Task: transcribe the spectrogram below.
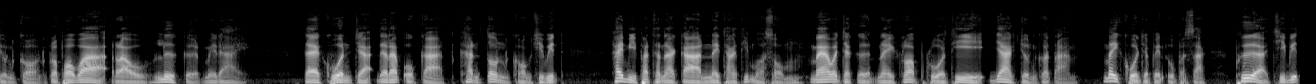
จนก่อน ก็เพราะว่าเราเลือกเกิดไม่ได้ แต่ควรจะได้รับโอกาสขั้นต้นของชีวิต ให้มีพัฒนาการในทางที่เหมาะสม แม้ว่าจะเกิดในครอบครัวที่ยากจนก็ตาม ไม่ควรจะเป็นอุปสรรค เพื่อชีวิต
